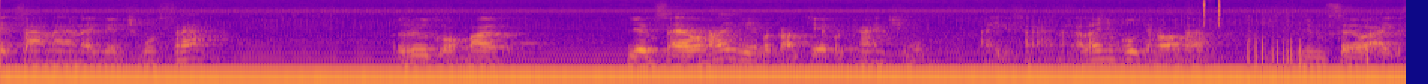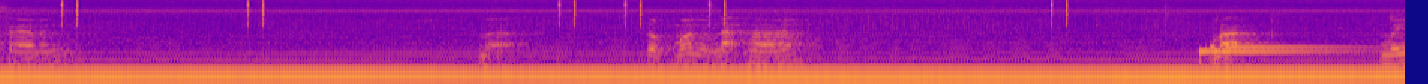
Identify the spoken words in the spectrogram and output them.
ឯកសារណាដែលមានឈ្មោះស្រាប់ឬក៏បើកយើង save ហើយវាប្រកបជាបង្ហាញឈ្មោះឯកសារហ្នឹងឥឡូវខ្ញុំឧទាហរណ៍ថា ខ្ញុំ save ឯកសារហ្នឹងបាទទុកមកខ្ញុំដាក់ថាបាទមេ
